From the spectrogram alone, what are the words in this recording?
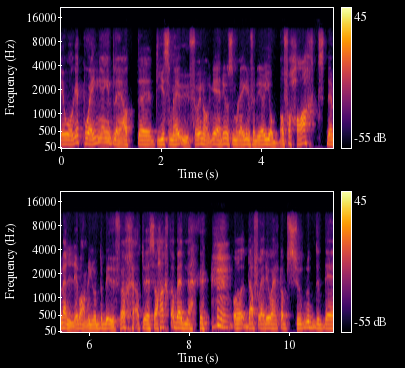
Det er også et poeng egentlig at eh, de som er uføre i Norge, er det jo som regel fordi de har jobba for hardt. Det er veldig vanlig grunn til å bli ufør, at du er så hardtarbeidende. mm, Og Derfor er det jo helt absurd det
